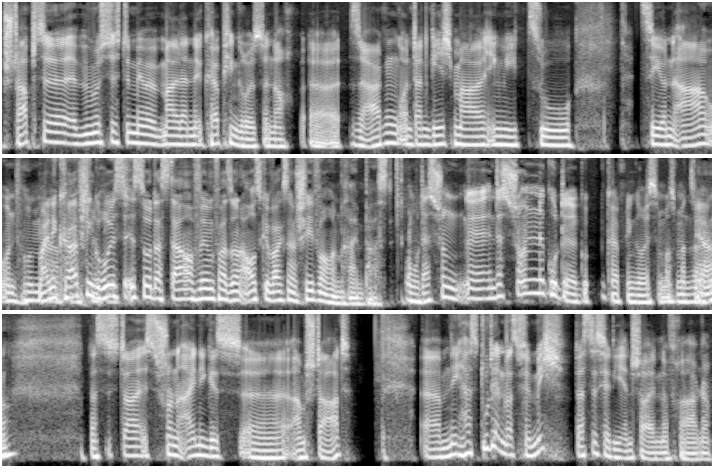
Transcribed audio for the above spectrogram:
Strapse, äh, müsstest du mir mal deine Körbchengröße noch äh, sagen und dann gehe ich mal irgendwie zu C&A und hol mal Meine Körbchengröße ist so, dass da auf jeden Fall so ein ausgewachsener Schäferhund reinpasst. Oh, das ist schon, äh, das ist schon eine gute Gu- Körbchengröße, muss man sagen. Ja. Das ist, da ist schon einiges äh, am Start. Ähm, nee, hast du denn was für mich? Das ist ja die entscheidende Frage.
